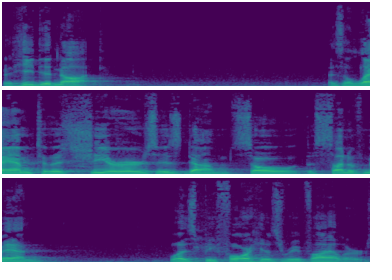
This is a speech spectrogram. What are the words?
But he did not. As a lamb to its shearers is dumb, so the Son of Man was before his revilers.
